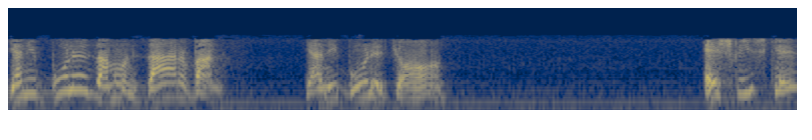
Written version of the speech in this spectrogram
یعنی بون زمان زر ون یعنی بون جهان. عشقی است که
